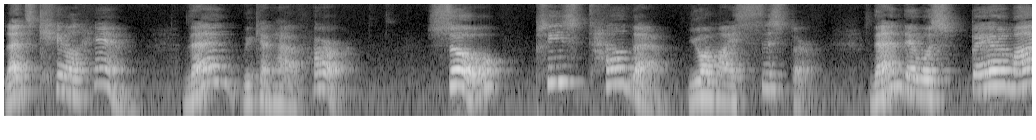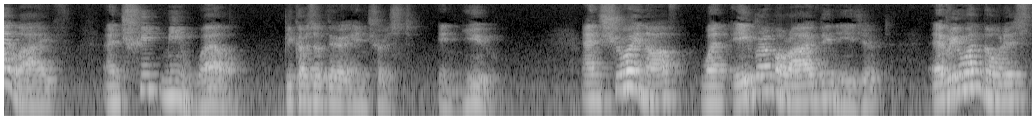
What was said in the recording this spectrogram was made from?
Let's kill him then we can have her. So please tell them you are my sister. then they will spare my life and treat me well because of their interest in you. And sure enough, when Abram arrived in Egypt, everyone noticed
